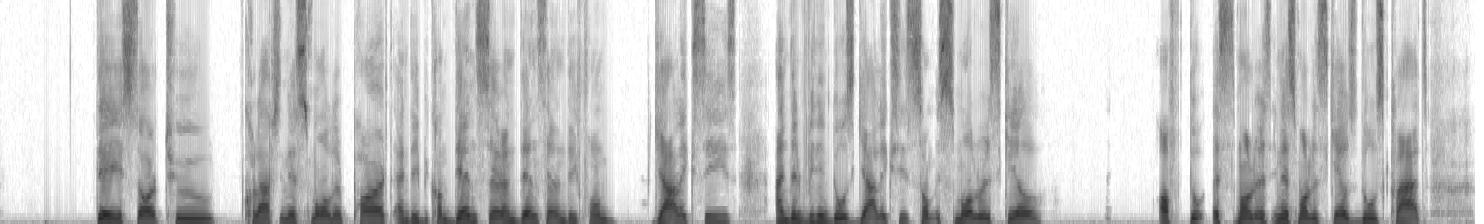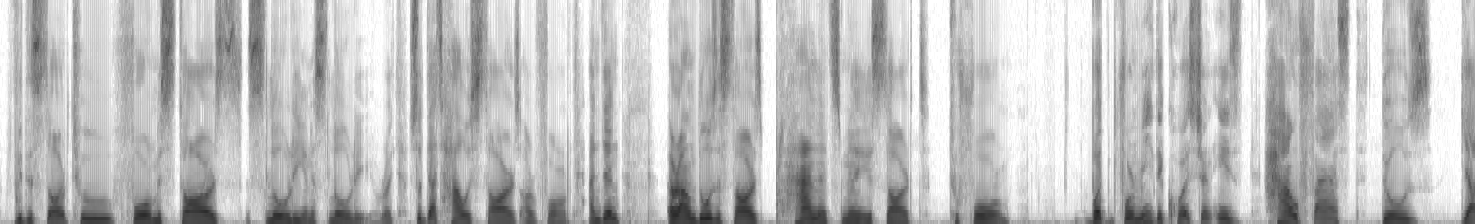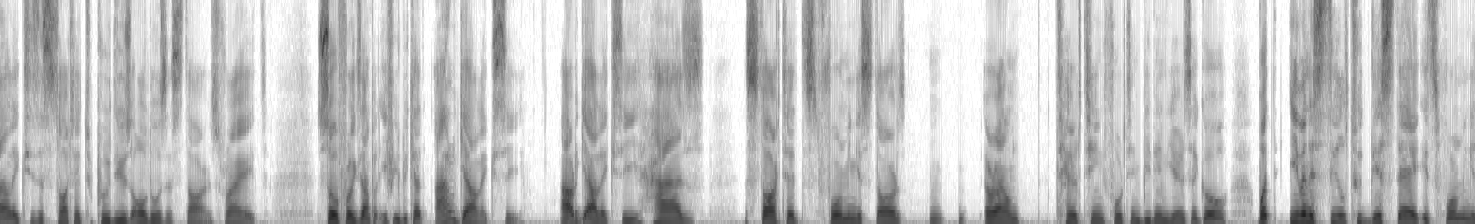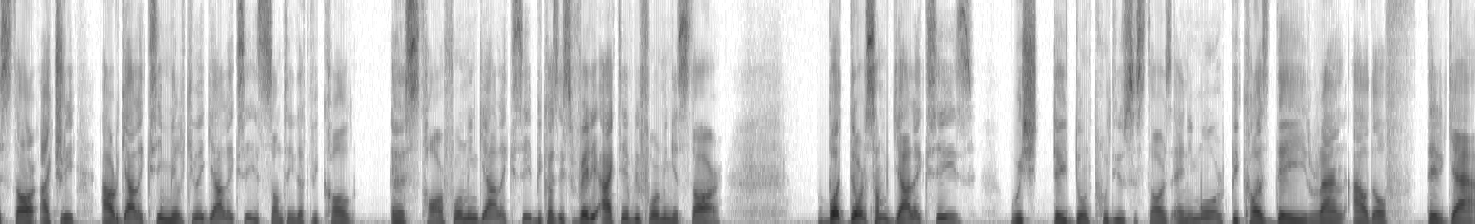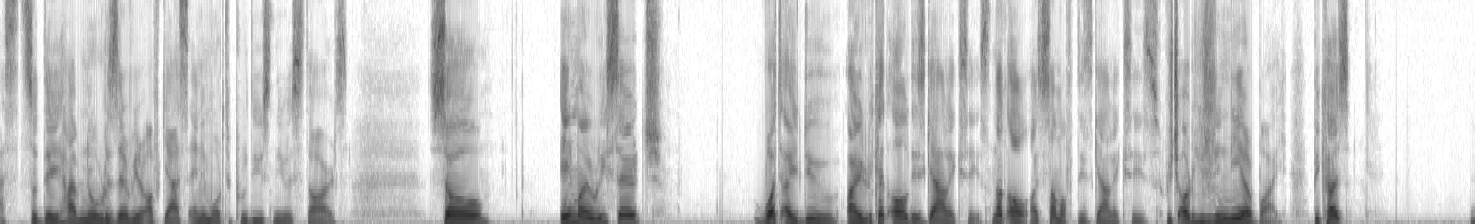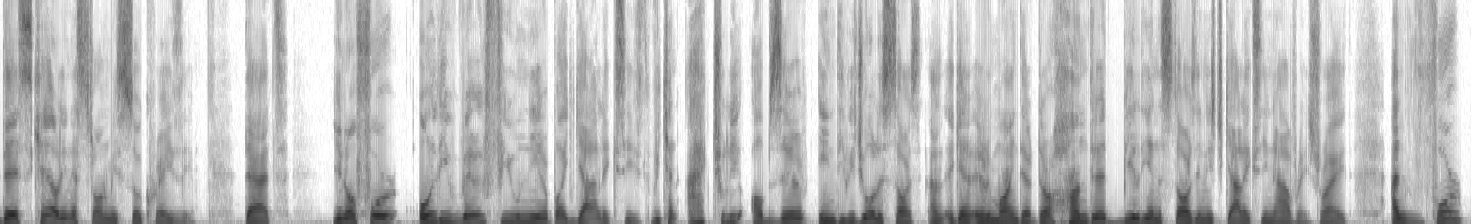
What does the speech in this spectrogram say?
they start to collapse in a smaller part and they become denser and denser and they form galaxies and then within those galaxies some smaller scale of the smaller in a smaller scales those clouds will start to form stars slowly and slowly right? So that's how stars are formed. And then around those stars planets may start to form. But for me the question is how fast those galaxies started to produce all those stars right? So for example if you look at our galaxy our galaxy has started forming stars around 13, 14 billion years ago. But even still to this day, it's forming a star. Actually, our galaxy, Milky Way galaxy, is something that we call a star forming galaxy because it's very actively forming a star. But there are some galaxies which they don't produce stars anymore because they ran out of their gas. So they have no reservoir of gas anymore to produce new stars. So in my research, what I do, I look at all these galaxies, not all, uh, some of these galaxies, which are usually nearby, because the scale in astronomy is so crazy that, you know, for only very few nearby galaxies, we can actually observe individual stars. And again, a reminder there are 100 billion stars in each galaxy in average, right? And for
